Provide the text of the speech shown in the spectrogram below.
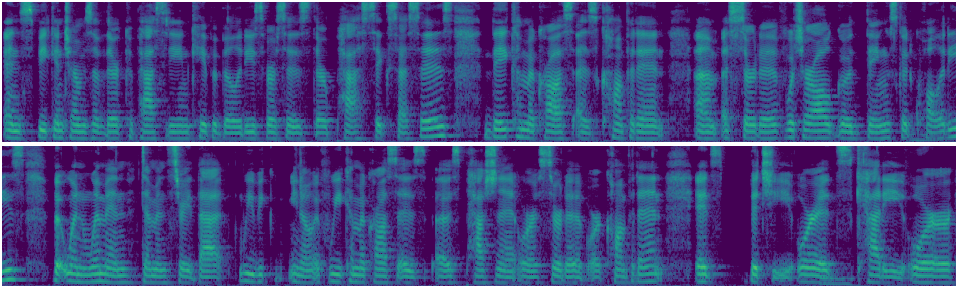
and speak in terms of their capacity and capabilities versus their past successes, they come across as confident, um, assertive, which are all good things, good qualities. But when women demonstrate that, we, you know, if we come across as as passionate or assertive or confident, it's bitchy or it's mm-hmm. catty or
